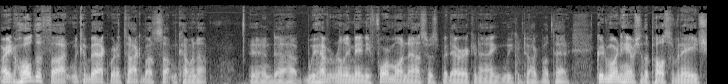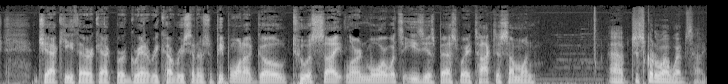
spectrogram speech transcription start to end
All right, hold the thought. When we come back, we're going to talk about something coming up. And uh, we haven't really made any formal announcements, but Eric and I, we can talk about that. Good morning, Hampshire, the Pulse of NH. Jack Heath, Eric Ekberg, Granite Recovery Center. So people want to go to a site, learn more. What's the easiest, best way to talk to someone? Uh, just go to our website,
